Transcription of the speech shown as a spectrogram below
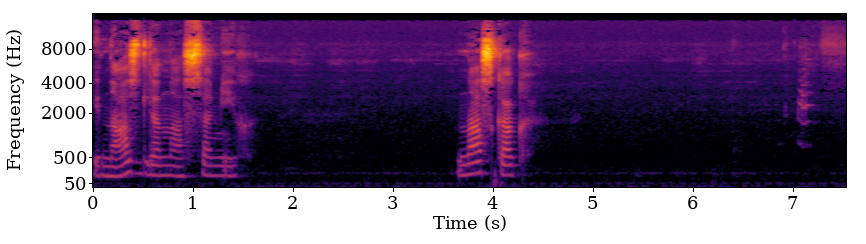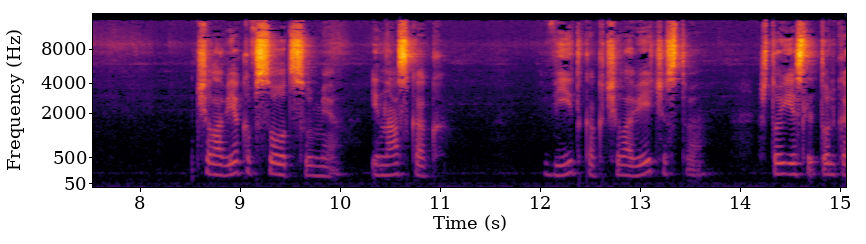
и нас для нас самих, нас как человека в социуме и нас как вид, как человечество, что если только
